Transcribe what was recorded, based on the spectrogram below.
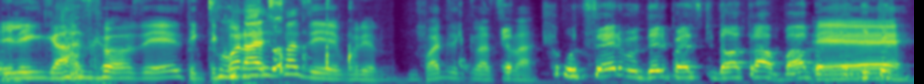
Ele engasga pra você. Tem que ter coragem de fazer, Murilo. Não pode vacilar. O cérebro dele parece que dá uma travada. É.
